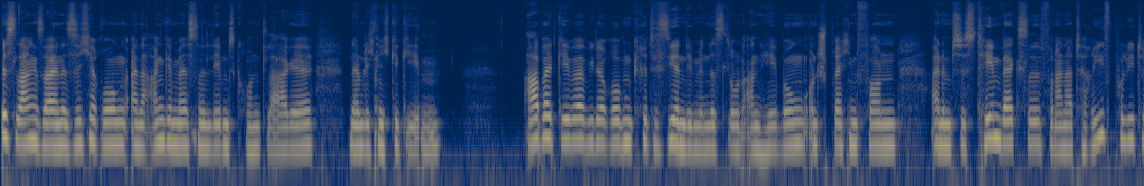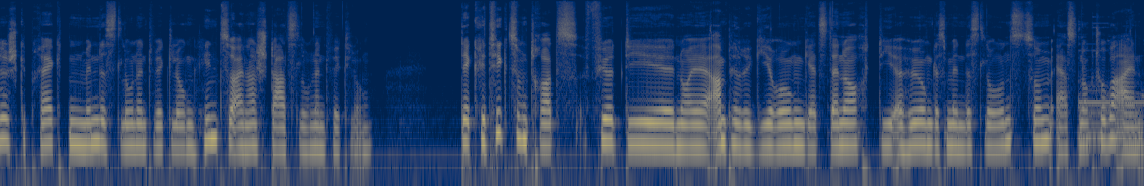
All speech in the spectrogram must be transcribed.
Bislang sei eine Sicherung einer angemessenen Lebensgrundlage nämlich nicht gegeben. Arbeitgeber wiederum kritisieren die Mindestlohnanhebung und sprechen von einem Systemwechsel von einer tarifpolitisch geprägten Mindestlohnentwicklung hin zu einer Staatslohnentwicklung. Der Kritik zum Trotz führt die neue Ampelregierung jetzt dennoch die Erhöhung des Mindestlohns zum 1. Oktober ein.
